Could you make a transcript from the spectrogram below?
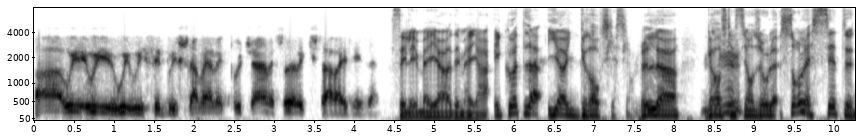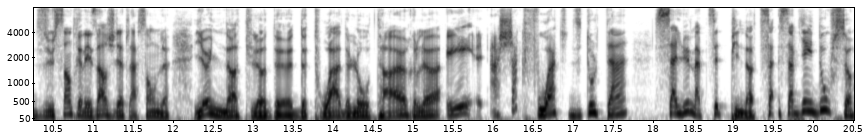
Ah oui, oui, oui, oui. je travaille avec peu de gens, mais ceux avec qui je travaille, je les aime. C'est les meilleurs des meilleurs. Écoute, là, il y a une grosse question. Là, grosse mm-hmm. question, Joe. Sur le site du Centre des Arts Juliette Lassonde, il y a une note là, de, de toi, de l'auteur. là, Et à chaque fois, tu dis tout le temps Salut ma petite pinotte. Ça, vient d'où ça?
